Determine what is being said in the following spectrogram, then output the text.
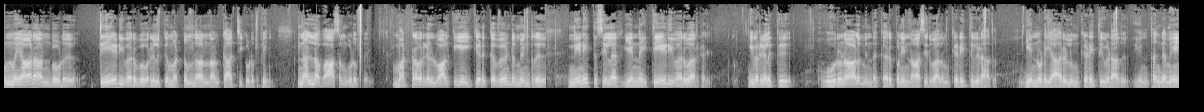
உண்மையான அன்போடு தேடி வருபவர்களுக்கு மட்டும்தான் நான் காட்சி கொடுப்பேன். நல்ல வாசம் கொடுப்பேன். மற்றவர்கள் வாழ்க்கையை கெடுக்க வேண்டும் என்று நினைத்து சிலர் என்னை தேடி வருவார்கள். இவர்களுக்கு ஒரு நாளும் இந்த கருப்பனின் ஆசீர்வாதம் கிடைத்து விடாது. என்னுடைய அருளும் கிடைத்து விடாது என் தங்கமே.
